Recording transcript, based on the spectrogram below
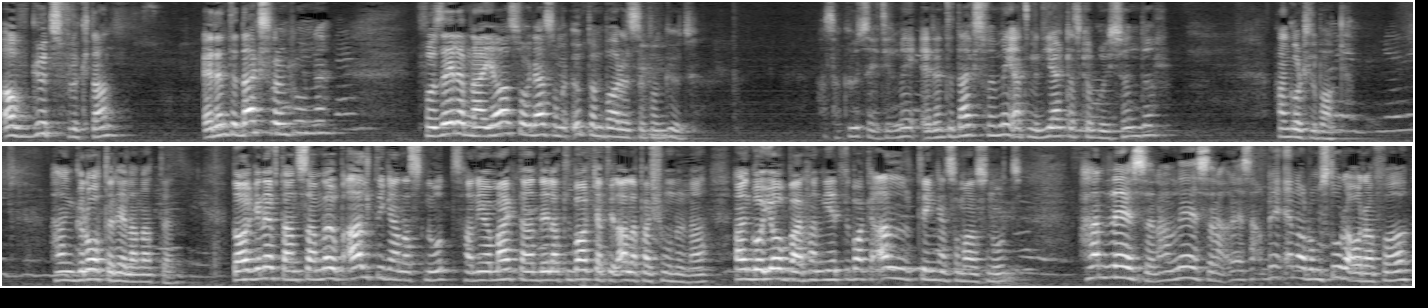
av Guds fruktan? Är det inte dags för de troende? Fuzail ibn Ayaz såg det här som en uppenbarelse från Gud. Han sa, Gud säger till mig, är det inte dags för mig att mitt hjärta ska gå i sönder? Han går tillbaka. Han gråter hela natten. Dagen efter han samlar upp allting han har snott. Han gör marknad, han delar tillbaka till alla personerna. Han går och jobbar, han ger tillbaka allting som han har snott. Han läser, han läser, han läser. Han blir en av de stora Orafa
